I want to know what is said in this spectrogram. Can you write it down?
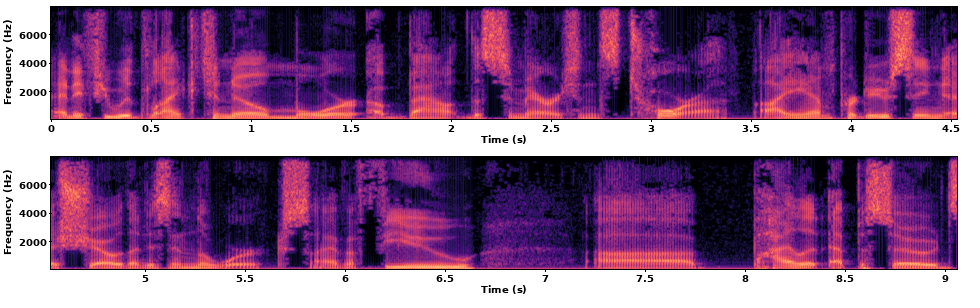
And if you would like to know more about the Samaritan's Torah, I am producing a show that is in the works. I have a few uh, pilot episodes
